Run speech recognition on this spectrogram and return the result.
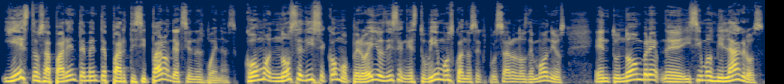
Y estos aparentemente participaron de acciones buenas. ¿Cómo? No se dice cómo, pero ellos dicen, estuvimos cuando se expulsaron los demonios. En tu nombre eh, hicimos milagros.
